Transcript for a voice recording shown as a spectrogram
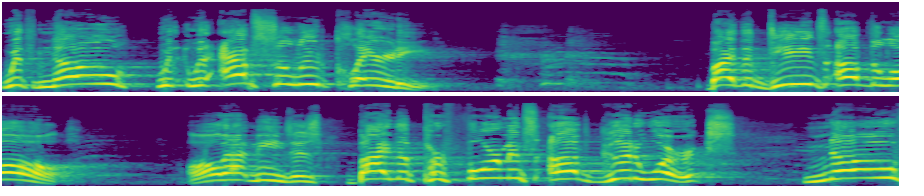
with no, with, with absolute clarity by the deeds of the law, All that means is by the performance of good works, no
